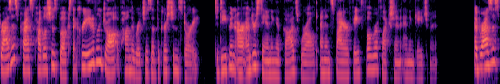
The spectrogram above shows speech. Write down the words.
Brazos Press publishes books that creatively draw upon the riches of the Christian story to deepen our understanding of God's world and inspire faithful reflection and engagement. A Brazos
